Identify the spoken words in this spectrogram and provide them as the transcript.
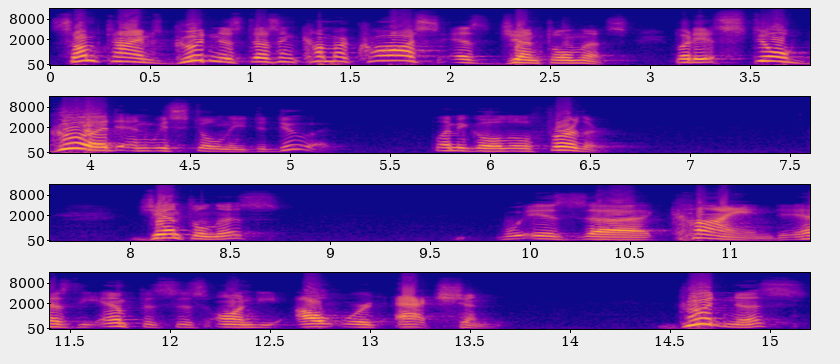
Sometimes goodness doesn't come across as gentleness, but it's still good and we still need to do it. Let me go a little further. Gentleness is uh, kind. It has the emphasis on the outward action. Goodness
